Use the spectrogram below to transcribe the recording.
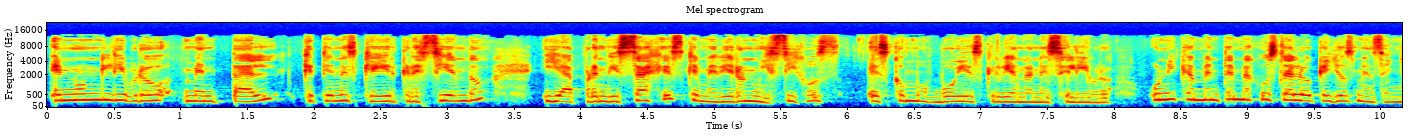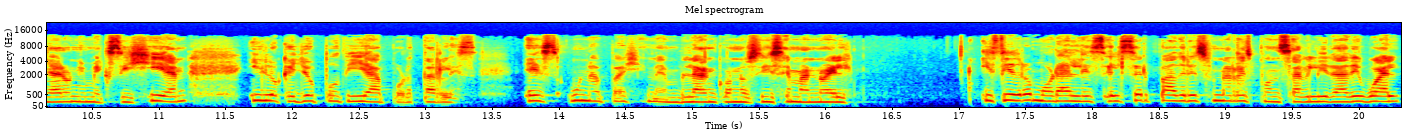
en un libro mental que tienes que ir creciendo y aprendizajes que me dieron mis hijos es como voy escribiendo en ese libro únicamente me ajusté a lo que ellos me enseñaron y me exigían y lo que yo podía aportarles. Es una página en blanco, nos dice Manuel. Isidro Morales, el ser padre es una responsabilidad igual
